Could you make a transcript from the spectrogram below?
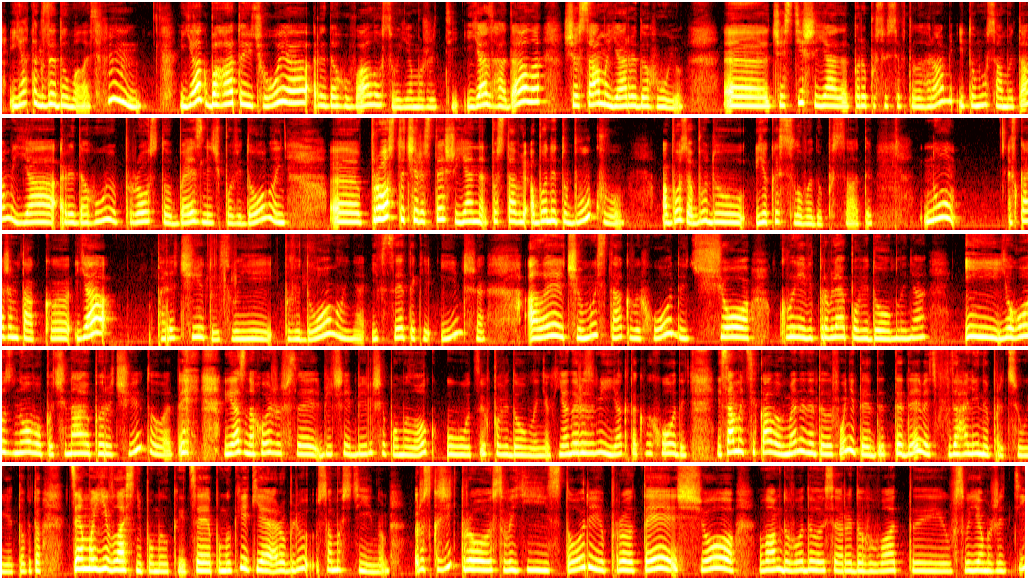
І я так задумалась, хм, як багато і чого я редагувала у своєму житті. І я згадала, що саме я редагую. Е, частіше я переписуюся в Телеграмі, і тому саме там я редагую просто безліч повідомлень, е, просто через те, що я поставлю або не ту букву, або забуду якесь слово дописати. Ну, скажімо так, е, я перечитую свої повідомлення і все таке інше, але чомусь так виходить, що коли я відправляю повідомлення і його знову починаю перечитувати, я знаходжу все більше і більше помилок у цих повідомленнях. Я не розумію, як так виходить. І саме цікаве, в мене на телефоні Т9 взагалі не працює. Тобто це мої власні помилки, це помилки, які я роблю самостійно. Розкажіть про свої історії, про те, що вам доводилося редагувати в своєму житті.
